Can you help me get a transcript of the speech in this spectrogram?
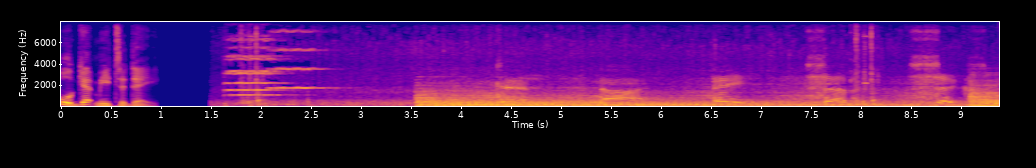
will get me today. 10, 9, 8, 7, 6, 5,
